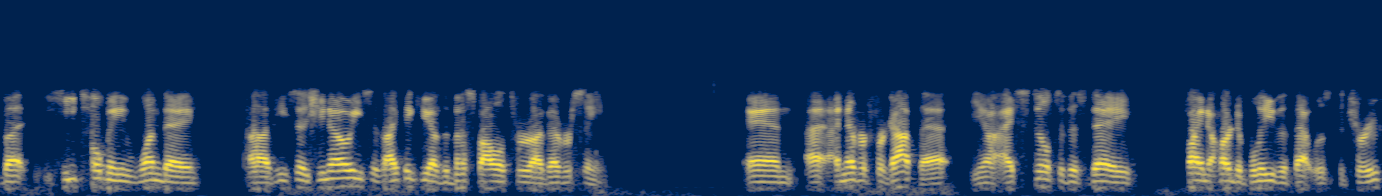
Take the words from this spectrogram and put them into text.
But he told me one day, uh, he says, you know, he says, I think you have the best follow through I've ever seen. And I, I never forgot that. You know, I still to this day find it hard to believe that that was the truth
